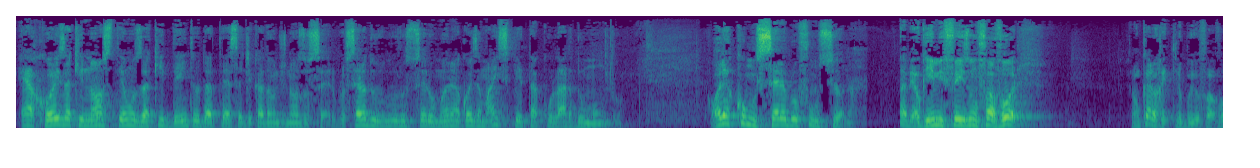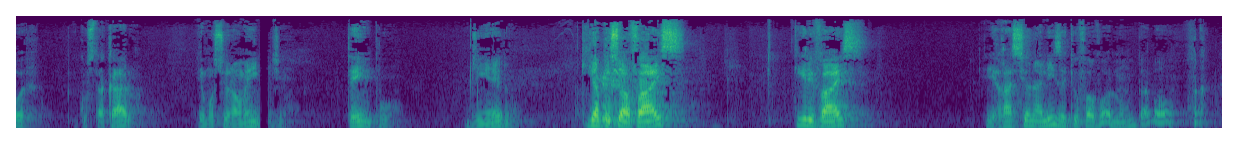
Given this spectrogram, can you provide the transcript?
é a coisa que nós temos aqui dentro da testa de cada um de nós, o cérebro. O cérebro do ser humano é a coisa mais espetacular do mundo. Olha como o cérebro funciona. Sabe, alguém me fez um favor. Eu não quero retribuir o favor. Custa caro, emocionalmente, tempo, dinheiro. O que a pessoa faz? O que ele faz? Ele racionaliza que o favor não está bom.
